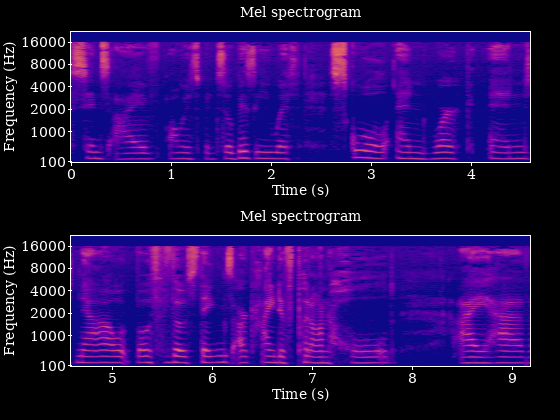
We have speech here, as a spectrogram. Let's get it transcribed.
since I've always been so busy with school and work, and now both of those things are kind of put on hold, I have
